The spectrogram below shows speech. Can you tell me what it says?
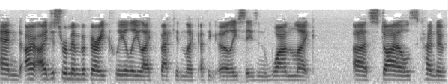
And I, I just remember very clearly, like back in like I think early season one, like uh, Stiles kind of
